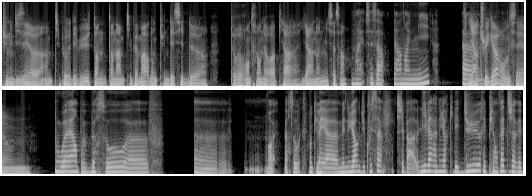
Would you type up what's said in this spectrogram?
tu nous disais euh, un petit peu au début, t'en en as un petit peu marre, donc tu décides de, de rentrer en Europe il y a, il y a un an et demi, c'est ça? Ouais, c'est ça. Il y a un an et demi. Il y a un Euh, trigger ou c'est. Ouais, un peu perso. Euh, ouais, perso. Mais, euh, mais New York, du coup, ça, je sais pas, l'hiver à New York, il est dur. Et puis en fait, j'avais.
